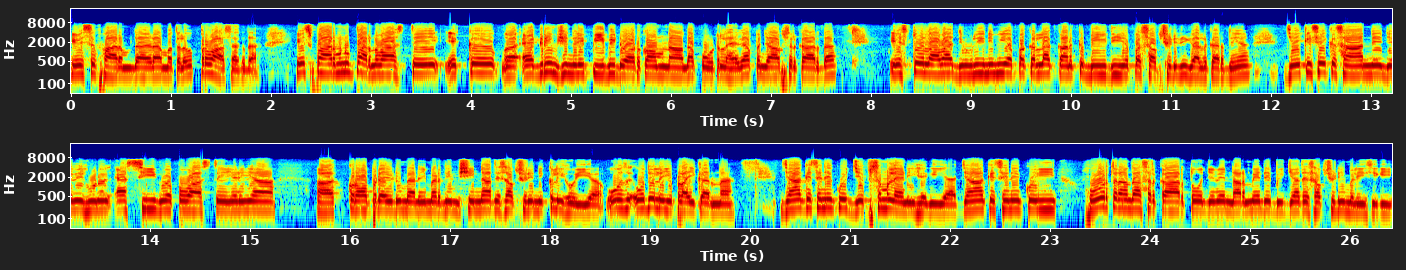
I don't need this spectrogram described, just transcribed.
ਇਸ ਫਾਰਮ ਦਾ ਜਿਹੜਾ ਮਤਲਬ ਭਰਵਾ ਸਕਦਾ। ਇਸ ਫਾਰਮ ਨੂੰ ਭਰਨ ਵਾਸਤੇ ਇੱਕ ਐਗਰੀ ਮਸ਼ੀਨਰੀ agrimachinerypb.com ਨਾਂ ਦਾ ਪੋਰਟਲ ਹੈਗਾ ਪੰਜਾਬ ਸਰਕਾਰ ਦਾ। ਇਸ ਤੋਂ ਇਲਾਵਾ ਜ਼ਰੂਰੀ ਨਹੀਂ ਵੀ ਆਪਾਂ ਇਕੱਲਾ ਕਣਕ ਬੀਜ ਦੀ ਆਪਾਂ ਸਬਸਿਡੀ ਦੀ ਗੱਲ ਕਰਦੇ ਹਾਂ। ਜੇ ਕਿਸੇ ਕਿਸਾਨ ਨੇ ਜਿਵੇਂ ਹੁਣ ਐਸਸੀ ਗਰੁੱਪ ਵਾਸਤੇ ਜਿਹੜੀਆਂ ਕ੍ਰੌਪ ਰੈਡਿਊ ਮੈਨੇਜਮੈਂਟ ਦੀ ਮਸ਼ੀਨਾਂ ਤੇ ਸਬਸਿਡੀ ਨਿਕਲੀ ਹੋਈ ਆ, ਉਸ, ਉਹਦੇ ਲਈ ਅਪਲਾਈ ਕਰਨਾ ਜਾਂ ਕਿਸੇ ਨੇ ਕੋਈ ਜਿਪਸਮ ਲੈਣੀ ਹੈਗੀ ਆ, ਜਾਂ ਕਿਸੇ ਨੇ ਕੋਈ ਹੋਰ ਤਰ੍ਹਾਂ ਦਾ ਸਰਕਾਰ ਤੋਂ ਜਿਵੇਂ ਨਰਮੇ ਦੇ ਬੀਜਾਂ ਤੇ ਸਬਸਿਡੀ ਮਿਲੀ ਸੀਗੀ,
